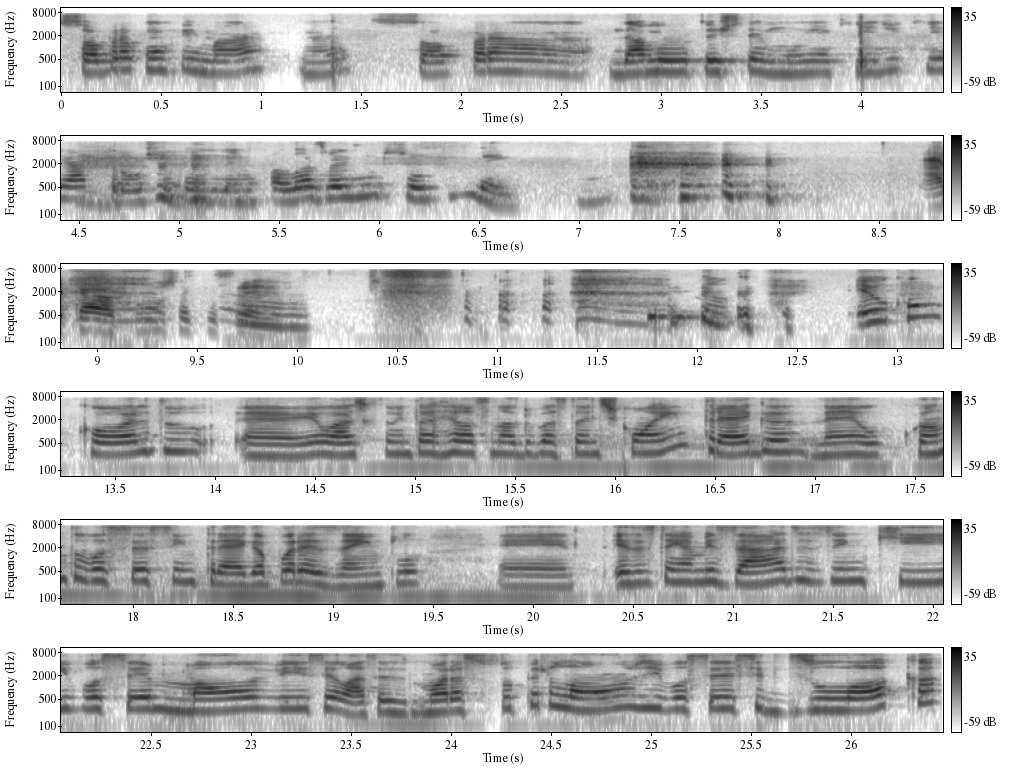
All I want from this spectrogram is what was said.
só para confirmar, né? Só para dar meu testemunho aqui de que a trouxa que a Helene falou, às vezes não sou também. Né? A capuça que serve. Eu concordo, é, eu acho que também está relacionado bastante com a entrega, né? O quanto você se entrega, por exemplo, é, existem amizades em que você move, sei lá, você mora super longe e você se desloca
